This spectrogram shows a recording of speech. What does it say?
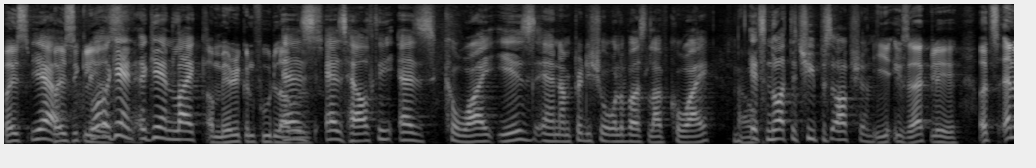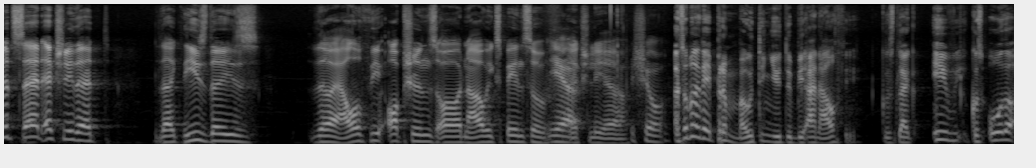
Bas- Yeah. basically. Well, again, again, like American food lovers. as as healthy as Kauai is, and I'm pretty sure all of us love Kauai. No. it's not the cheapest option. Yeah, exactly. It's and it's sad actually that like these days the healthy options are now expensive. Yeah. Actually, yeah. For sure. It's almost like they're promoting you to be unhealthy. Because like because all the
